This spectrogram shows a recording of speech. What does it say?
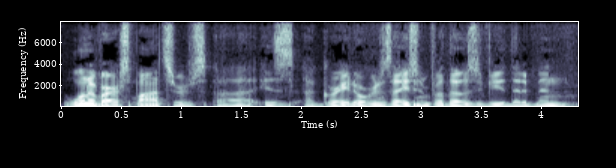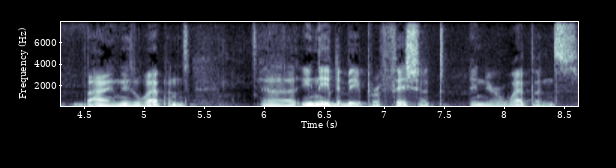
one of our sponsors uh, is a great organization for those of you that have been buying these weapons. Uh, you need to be proficient in your weapons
